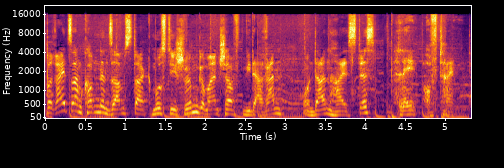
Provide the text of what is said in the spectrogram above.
Bereits am kommenden Samstag muss die Schwimmgemeinschaft wieder ran und dann heißt es Play-Off-Time.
